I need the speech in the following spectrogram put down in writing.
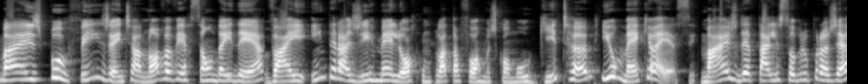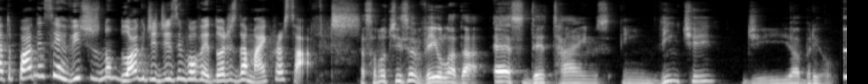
Mas, por fim, gente, a nova versão da IDE vai interagir melhor com plataformas como o GitHub e o macOS. Mais detalhes sobre o projeto podem ser vistos no blog de desenvolvedores da Microsoft. Essa notícia veio lá da SD Times em 20 de abril.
